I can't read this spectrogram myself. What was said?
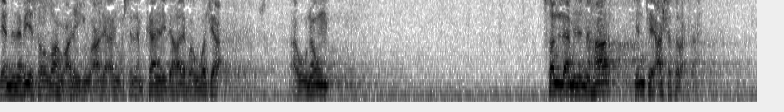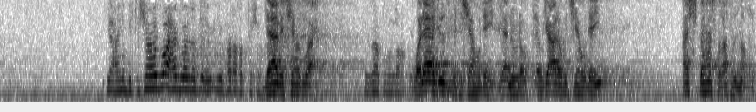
لأن النبي صلى الله عليه وعلى آله وسلم كان إذا غلبه وجع أو نوم صلى من النهار ثنتي عشرة ركعة. يعني بتشهد واحد ولا يفرق التشهد؟ لا بتشهد واحد. جزاكم الله خير ولا يجوز بتشهدين لأنه لو, لو جعله بتشهدين أشبه صلاة المغرب.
